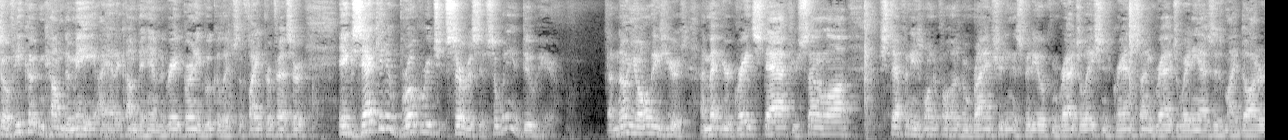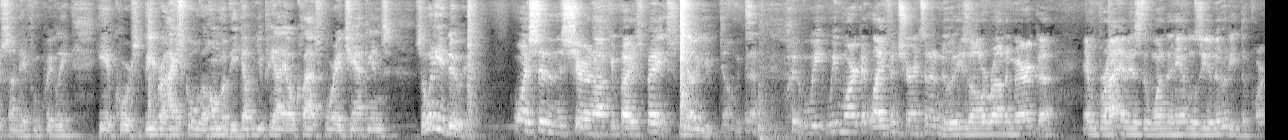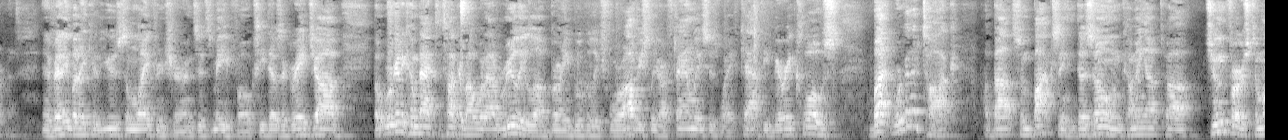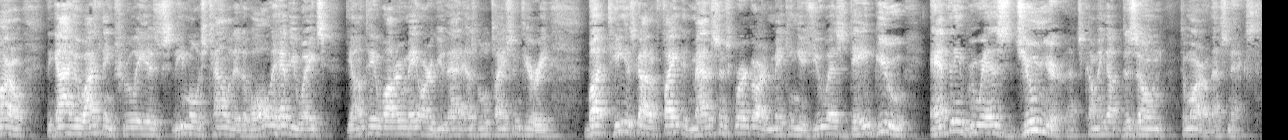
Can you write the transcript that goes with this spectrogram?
so if he couldn't come to me, I had to come to him, the great Bernie Vukelich, the fight professor, executive brokerage services. So what do you do here? I've known you all these years. I met your great staff, your son-in-law, Stephanie's wonderful husband, Brian, shooting this video. Congratulations, grandson graduating, as is my daughter, Sunday from Quigley. He, of course, Beaver High School, the home of the WPIAL Class 4A champions. So what do you do here? Well, I sit in this chair and occupy space. No, you don't. We, we market life insurance and annuities all around America, and Brian is the one that handles the annuity department. And if anybody could use some life insurance, it's me, folks. He does a great job. But we're going to come back to talk about what I really love Bernie Vukelich for. Obviously, our families, his wife Kathy, very close. But we're going to talk about some boxing. DAZN coming up uh, June 1st, tomorrow. The guy who I think truly is the most talented of all the heavyweights. Deontay Wilder may argue that, as will Tyson Fury. But he has got a fight at Madison Square Garden making his U.S. debut. Anthony Ruiz Jr. That's coming up DAZN tomorrow. That's next.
